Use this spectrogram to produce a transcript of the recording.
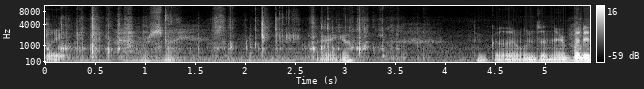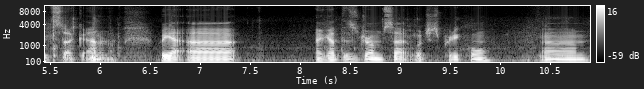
Hopefully, where's my there we go. I think the other one's in there, but it's stuck. I don't know. But yeah, uh, I got this drum set, which is pretty cool. Um,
